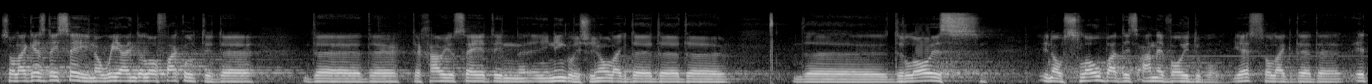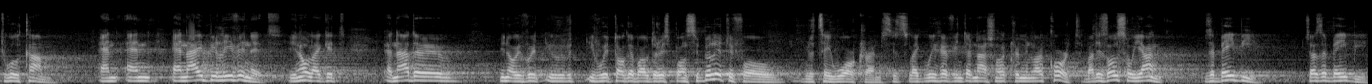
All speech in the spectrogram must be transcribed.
so like as they say, you know, we are in the law faculty. The, the, the, the how you say it in, in English, you know, like the, the, the, the, the law is, you know, slow, but it's unavoidable. Yes, so like the, the, it will come. And, and, and I believe in it. You know, like it, another, you know, if we, if we, talk about the responsibility for, let's say, war crimes, it's like we have International Criminal Court, but it's also young. It's a baby, just a baby.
